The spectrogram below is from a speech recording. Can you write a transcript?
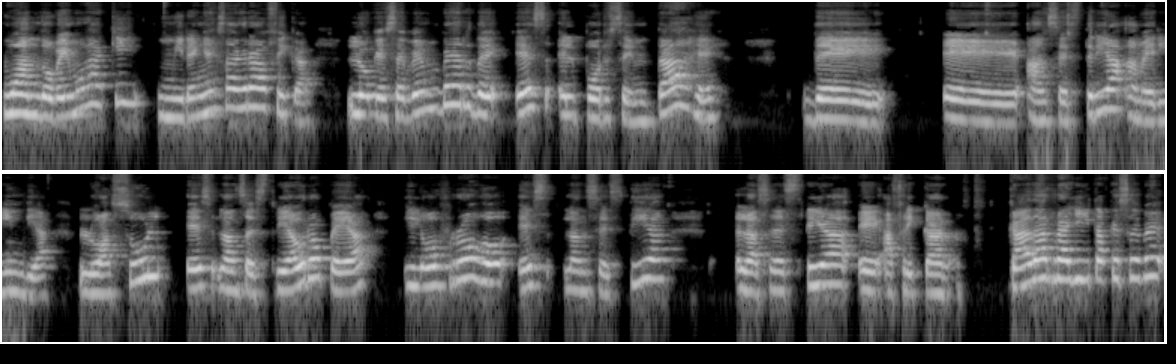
Cuando vemos aquí, miren esa gráfica, lo que se ve en verde es el porcentaje de eh, ancestría amerindia. Lo azul es la ancestría europea y lo rojo es la ancestría, eh, africana. Cada rayita que se ve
